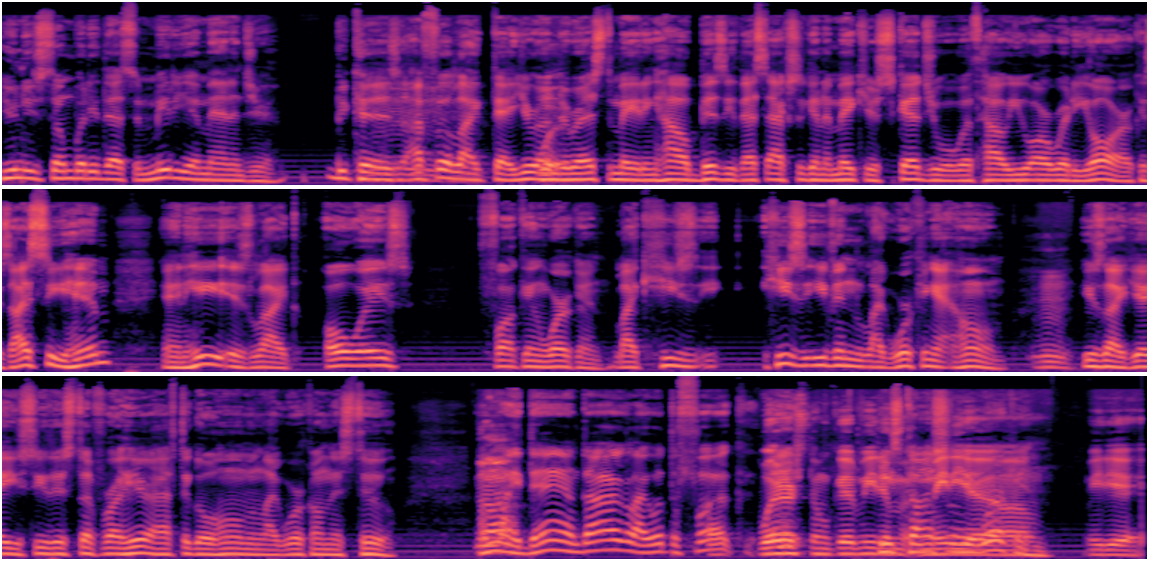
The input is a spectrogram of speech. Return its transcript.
You need somebody that's a media manager because I feel like that you're underestimating how busy that's actually going to make your schedule with how you already are. Because I see him and he is like always fucking working. Like he's he's even like working at home. He's like, yeah, you see this stuff right here. I have to go home and like work on this too. I'm like, damn, dog. Like, what the fuck? What are some good media he's media um, media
